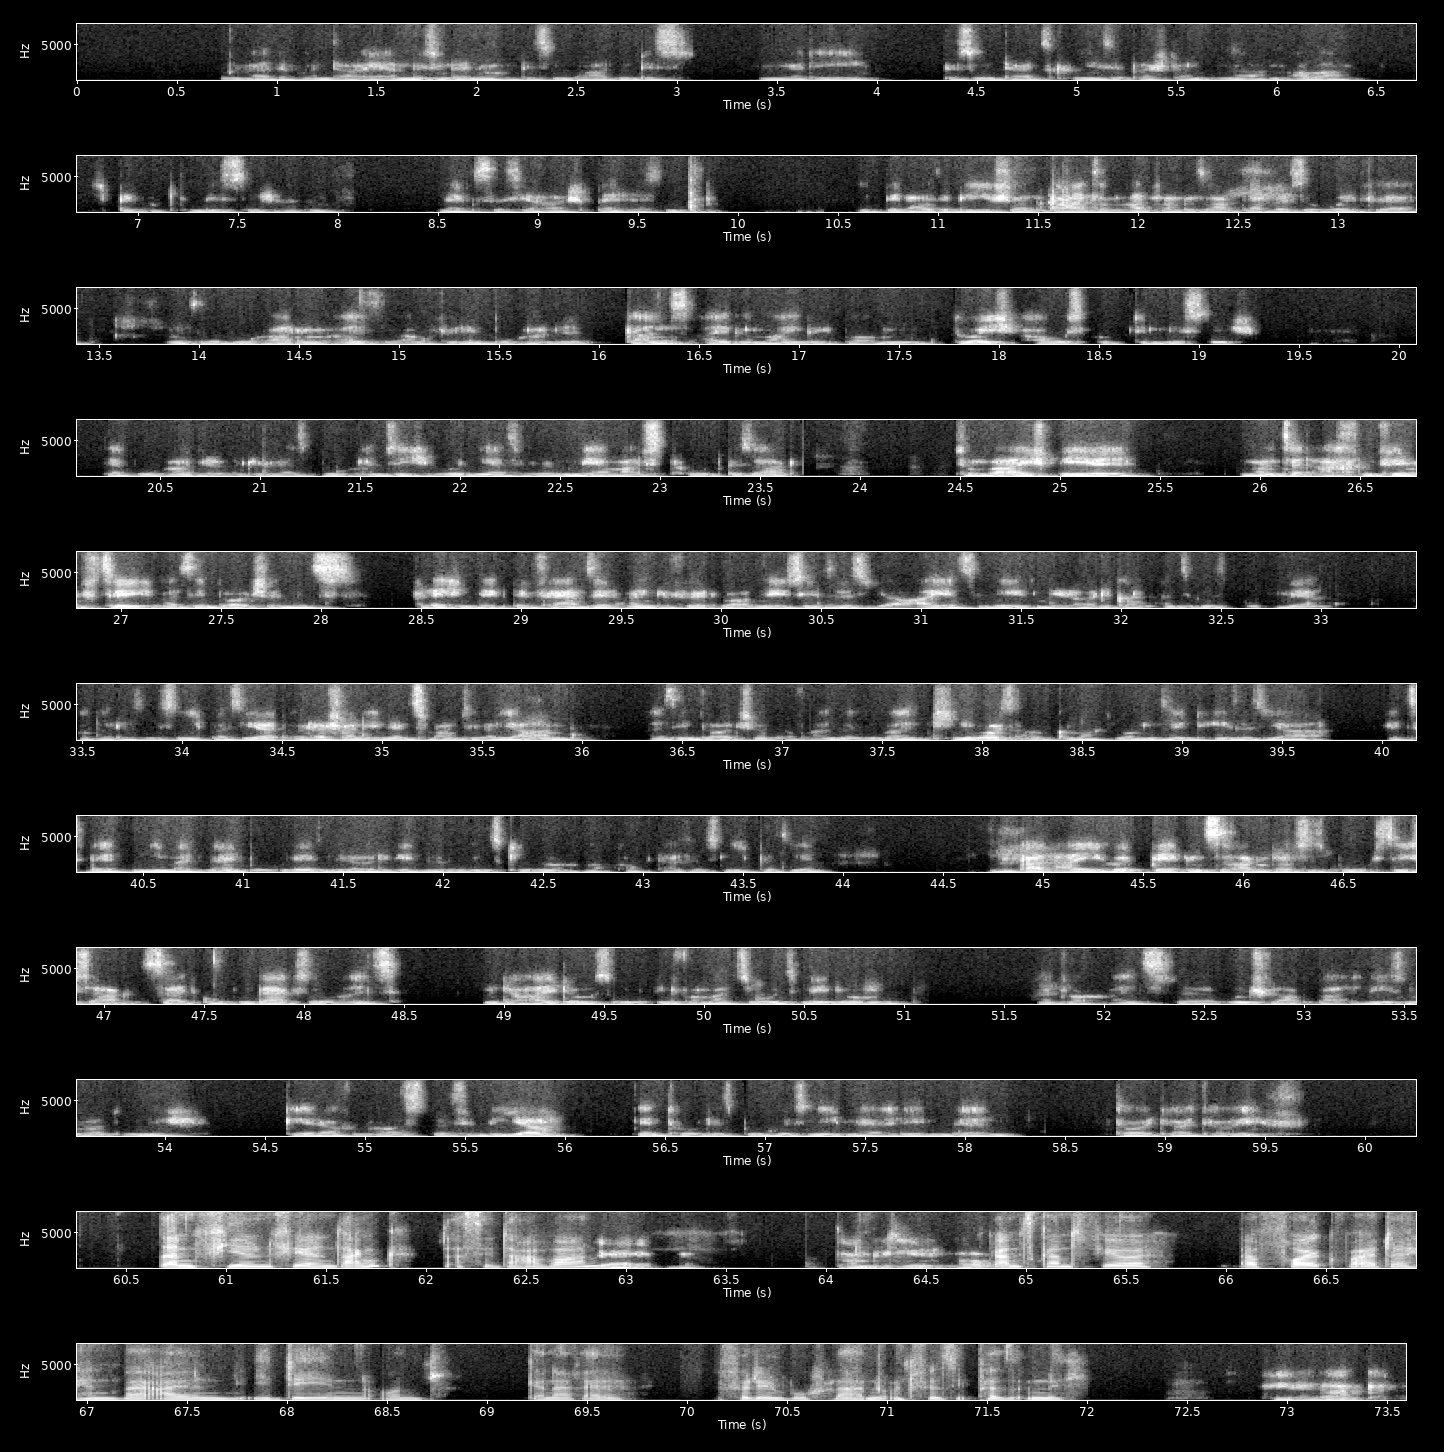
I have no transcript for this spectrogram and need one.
Mhm. Also von daher müssen wir noch ein bisschen warten, bis wir die Gesundheitskrise überstanden haben. Aber ich bin optimistisch, also nächstes Jahr spätestens. Ich bin also, wie ich schon ganz am Anfang gesagt habe, sowohl für unsere Buchhaltung als auch für den Buchhandel ganz allgemein gesprochen durchaus optimistisch. Der Buchhandel oder das Buch an sich wurden ja mehrmals tot gesagt. Zum Beispiel 1958, als in Deutschland das flächendeckend im Fernsehen eingeführt worden ist, hieß es, ja, jetzt lesen die Leute kein einziges Buch mehr. Aber das ist nicht passiert. Oder schon in den 20er Jahren, als in Deutschland auf einmal überall Kinos aufgemacht worden sind, hieß es, ja, jetzt wird niemand mehr ein Buch lesen. Die Leute gehen nur ins Kino. Aber auch das ist nicht passiert. Man kann eigentlich rückblickend sagen, dass das Buch sich seit Gutenberg so als Unterhaltungs- und Informationsmedium einfach als äh, unschlagbar erwiesen hat. Und ich gehe davon aus, dass wir den Tod des Buches nicht mehr erleben werden. Toi, toi, toi. Dann vielen, vielen Dank, dass Sie da waren. Ja, danke und Ihnen auch. Ganz, ganz viel Erfolg weiterhin bei allen Ideen und generell für den Buchladen und für Sie persönlich. Vielen Dank.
